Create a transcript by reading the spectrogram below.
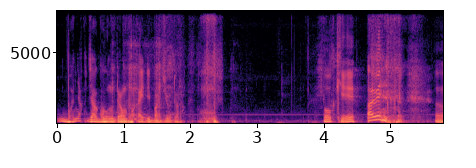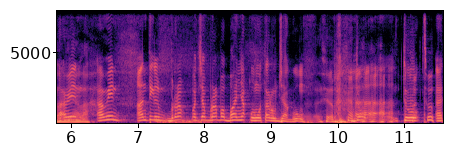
banyak jagung orang pakai di baju orang. Okay I mean Oh, I mean. I mean until berapa macam berapa banyak kau taruh jagung to to uh,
